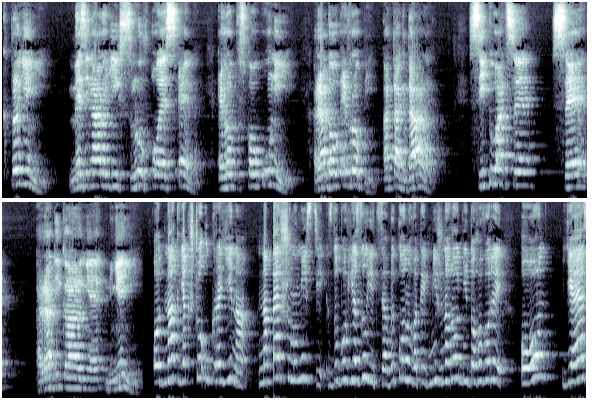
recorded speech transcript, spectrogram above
k plnění mezinárodních smluv OSN, Evropskou unii, Radou Evropy a tak dále, situace se radikálně mění. Однак, якщо Україна на першому місці зобов'язується виконувати міжнародні договори ООН, ЄС,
